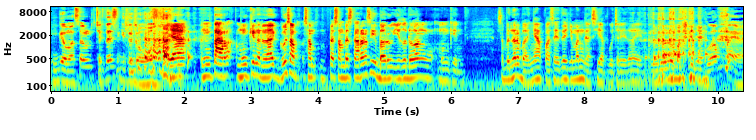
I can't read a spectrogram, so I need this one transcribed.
Enggak masa lu ceritanya segitu doang. ya ntar mungkin ada lagi gue sampai sampai sekarang sih baru itu doang mungkin sebenarnya banyak pas itu cuman gak siap gue ceritain dulu dulu makanya gua apa ya?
